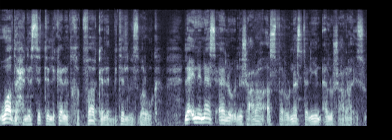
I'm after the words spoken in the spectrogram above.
واضح إن الست اللي كانت خطفاه كانت بتلبس باروكة لأن ناس قالوا إن شعرها أصفر وناس تانيين قالوا شعرها أسود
